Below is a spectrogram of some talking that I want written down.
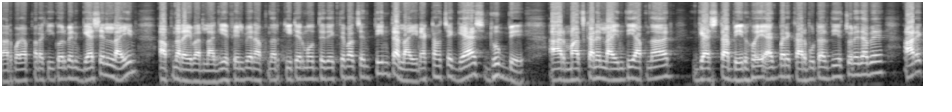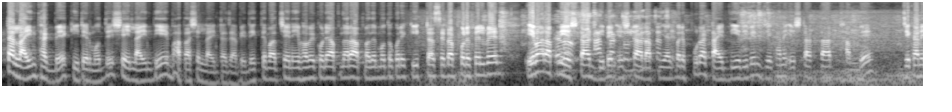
তারপরে আপনারা কি করবেন? গ্যাসের লাইন আপনারা এবার লাগিয়ে ফেলবেন। আপনার কিটের মধ্যে দেখতে পাচ্ছেন তিনটা লাইন। একটা হচ্ছে গ্যাস ঢুকবে আর মাঝখানের লাইন দিয়ে আপনার গ্যাসটা বের হয়ে একবারে কার্বুটার দিয়ে চলে যাবে। আরেকটা লাইন থাকবে কিটের মধ্যে সেই লাইন দিয়ে বাতাসের লাইনটা যাবে। দেখতে পাচ্ছেন এভাবে করে আপনারা আপনাদের মতো করে কিটটা সেট আপ করে ফেলবেন। এবার আপনি স্টার্ট দিবেন স্টার্ট আপনি একবারে পুরা টাইট দিয়ে দিবেন যেখানে স্টার্টটা থামবে। যেখানে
